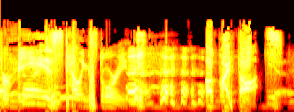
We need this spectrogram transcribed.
for me stories. is telling stories of my thoughts. Yeah.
